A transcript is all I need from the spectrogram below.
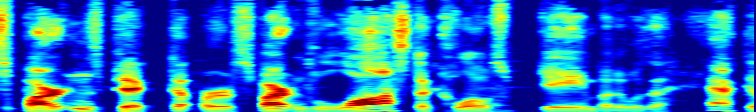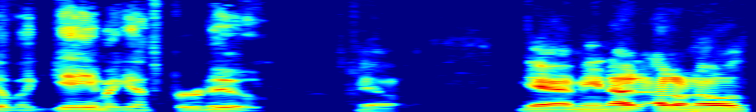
Spartans picked up, or Spartans lost a close game, but it was a heck of a game against Purdue. Yeah. Yeah. I mean, I, I don't know.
